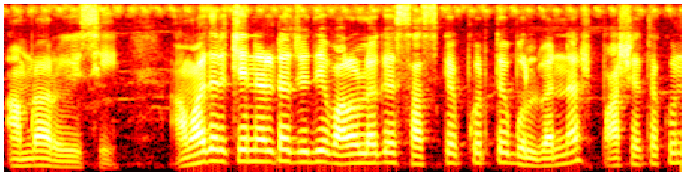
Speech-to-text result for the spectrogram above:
আমরা রয়েছি। আমাদের চ্যানেলটা যদি ভালো লাগে সাবস্ক্রাইব করতে বলবেন না। পাশে থাকুন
